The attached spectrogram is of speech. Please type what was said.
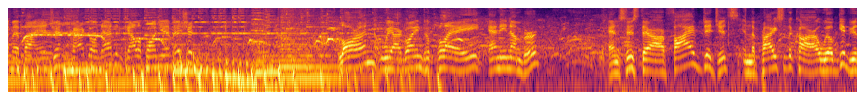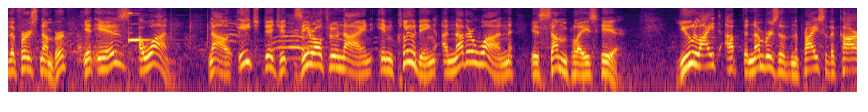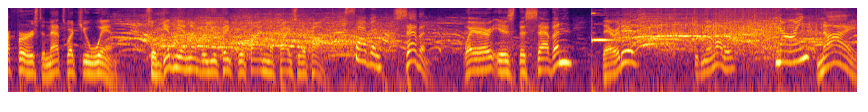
MFI engine, cargo net, and California emission. Lauren, we are going to play any number. And since there are five digits in the price of the car, we'll give you the first number. It is a one. Now, each digit, zero through nine, including another one, is someplace here. You light up the numbers in the price of the car first, and that's what you win. So give me a number you think will find the price of the car. Seven. Seven. Where is the seven? There it is. Give me another. Nine. Nine.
